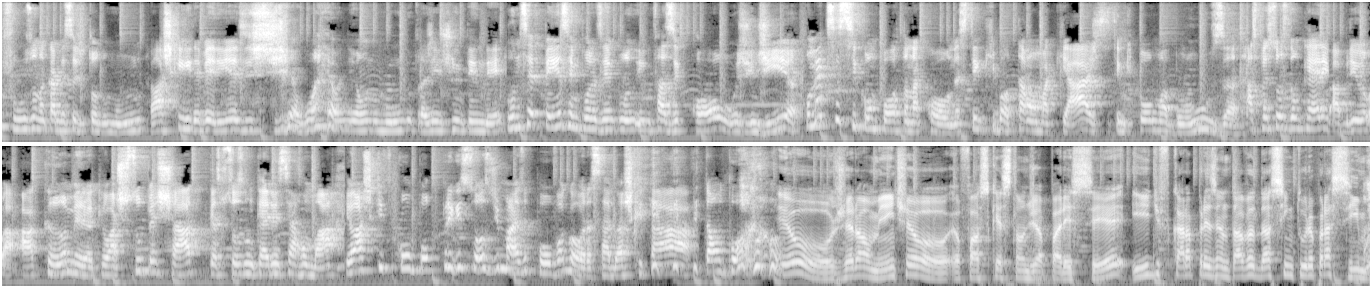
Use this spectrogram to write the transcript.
confuso na cabeça de todo mundo. Eu acho que deveria existir alguma reunião no mundo pra gente entender. Quando você pensa, em, por exemplo, em fazer call hoje em dia, como é que você se comporta na call, né? Você tem que botar uma maquiagem, você tem que pôr uma blusa. As pessoas não querem abrir a, a câmera, que eu acho super chato, porque as pessoas não querem se arrumar. Eu acho que ficou um pouco preguiçoso demais o povo agora, sabe? Eu acho que tá, tá um pouco. Eu, geralmente, eu, eu faço questão de aparecer e de ficar apresentável da cintura pra cima.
